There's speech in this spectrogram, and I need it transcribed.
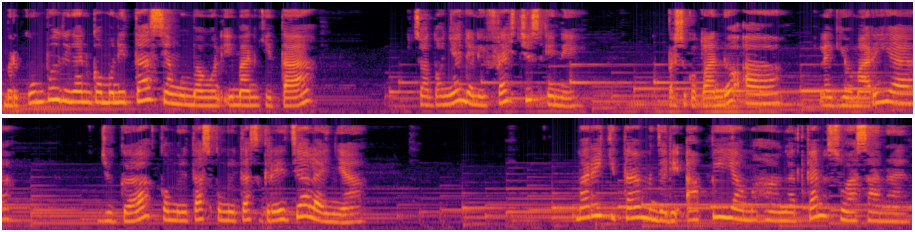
berkumpul dengan komunitas yang membangun iman kita, Contohnya dari Fresh Juice ini, Persekutuan Doa, Legio Maria, juga komunitas-komunitas gereja lainnya. Mari kita menjadi api yang menghangatkan suasana,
